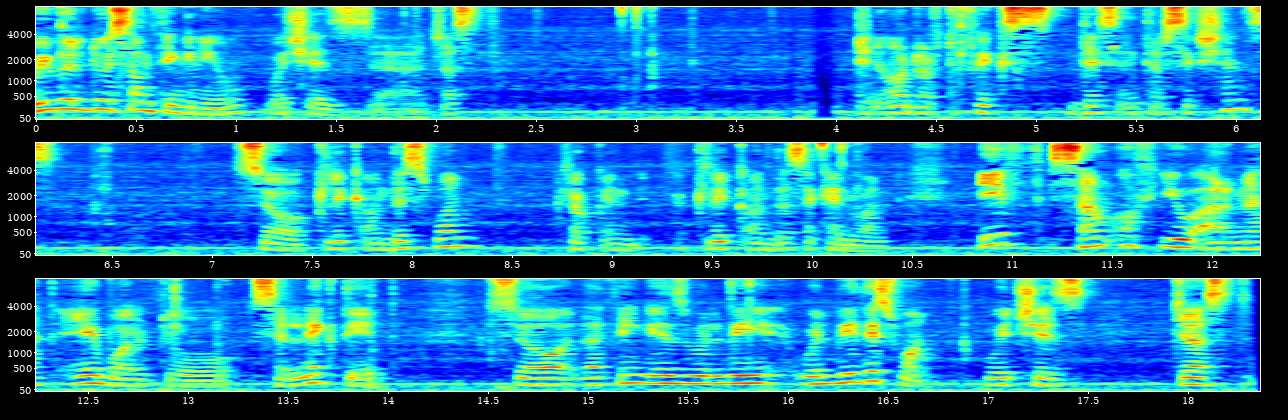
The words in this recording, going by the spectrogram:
We will do something new which is uh, just in order to fix these intersections. So click on this one click on, click on the second one. If some of you are not able to select it so the thing is will be will be this one which is just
